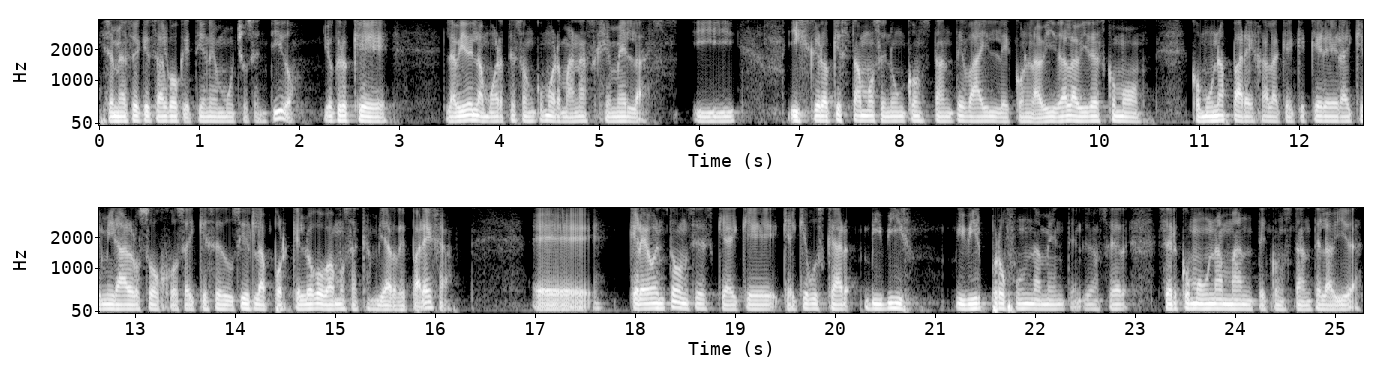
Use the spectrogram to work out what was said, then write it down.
Y se me hace que es algo que tiene mucho sentido. Yo creo que la vida y la muerte son como hermanas gemelas y, y creo que estamos en un constante baile con la vida. La vida es como como una pareja a la que hay que querer, hay que mirar a los ojos, hay que seducirla porque luego vamos a cambiar de pareja. Eh, creo entonces que hay que, hay que buscar vivir, vivir profundamente, ser, como un amante constante de la vida.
